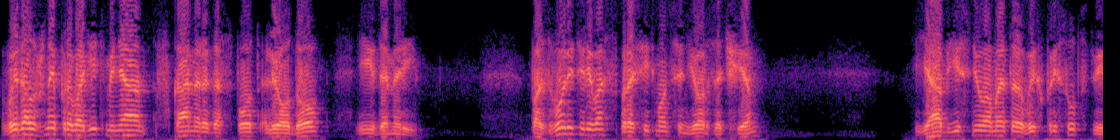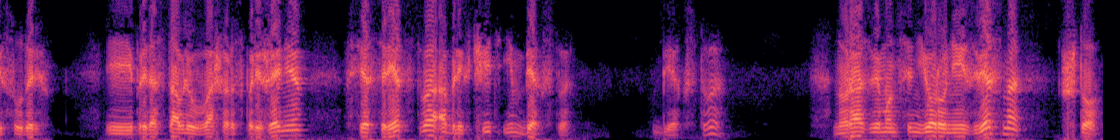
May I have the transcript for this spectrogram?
«Вы должны проводить меня в камеры господ Леодо и Демери». «Позволите ли вас спросить, монсеньор, зачем?» «Я объясню вам это в их присутствии, сударь, и предоставлю в ваше распоряжение все средства облегчить им бегство». «Бегство? Но разве монсеньору неизвестно, что?»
